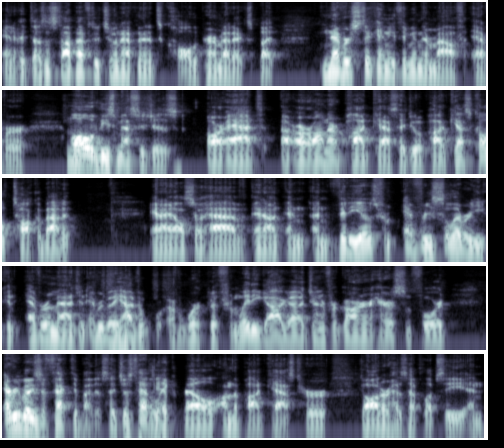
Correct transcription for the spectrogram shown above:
And if it doesn't stop after two and a half minutes, call the paramedics, but never stick anything in their mouth ever. Hmm. All of these messages are at are on our podcast. I do a podcast called Talk About It. And I also have and and, and videos from every celebrity you can ever imagine. Everybody I've, I've worked with, from Lady Gaga, Jennifer Garner, Harrison Ford. Everybody's affected by this. I just had Yep. Lake Bell on the podcast. Her daughter has epilepsy, and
